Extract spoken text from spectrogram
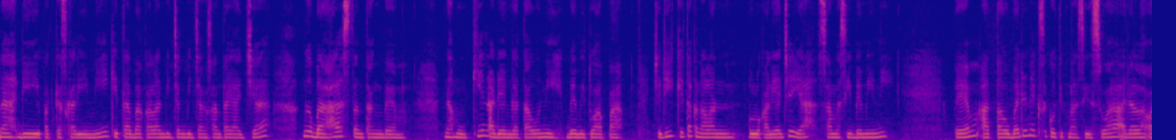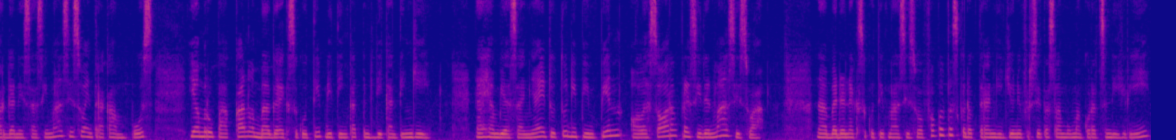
Nah, di podcast kali ini kita bakalan bincang-bincang santai aja ngebahas tentang BEM. Nah, mungkin ada yang nggak tahu nih BEM itu apa. Jadi kita kenalan dulu kali aja ya sama si BEM ini. BEM atau Badan Eksekutif Mahasiswa adalah organisasi mahasiswa intrakampus yang merupakan lembaga eksekutif di tingkat pendidikan tinggi. Nah, yang biasanya itu tuh dipimpin oleh seorang presiden mahasiswa. Nah, Badan Eksekutif Mahasiswa Fakultas Kedokteran Gigi Universitas Lambung Mangkurat sendiri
